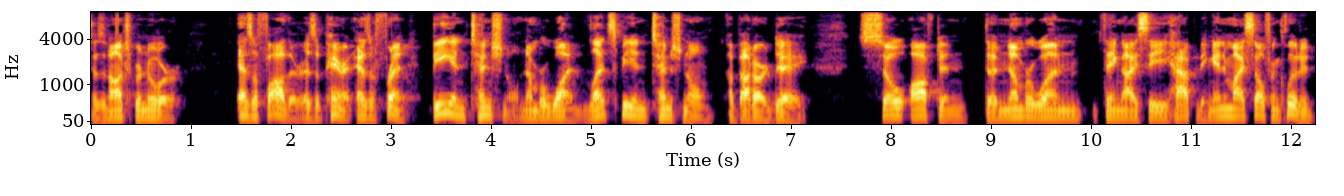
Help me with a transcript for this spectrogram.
as an entrepreneur, as a father, as a parent, as a friend. Be intentional. Number one, let's be intentional about our day. So often, the number one thing I see happening, and myself included,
